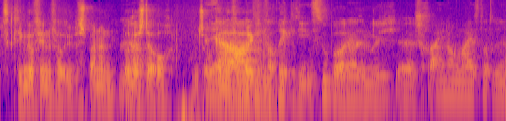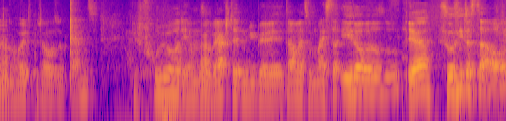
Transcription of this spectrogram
Das klingt auf jeden Fall übelst spannend. Bei ja. euch da auch. Und auch ja, die Fabrik, die ist super. Da sind wirklich äh, Schreinermeister drin, ja. Holzbildhauer, so ganz wie früher. Die haben ja. so Werkstätten wie bei damals so Meister Eder oder so. Ja. So sieht das da aus.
